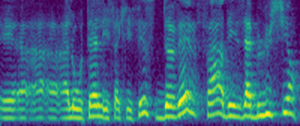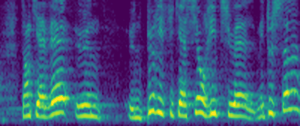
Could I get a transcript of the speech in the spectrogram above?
euh, à, l'autel les sacrifices, devaient faire des ablutions. Donc il y avait une, une purification rituelle. Mais tout ça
